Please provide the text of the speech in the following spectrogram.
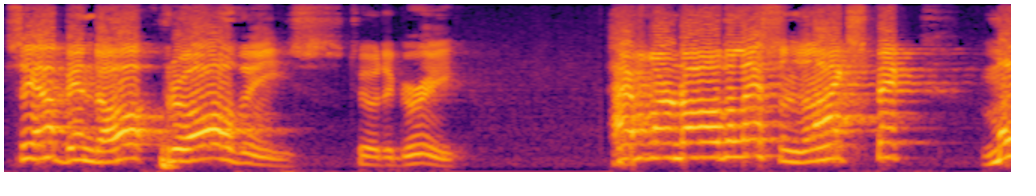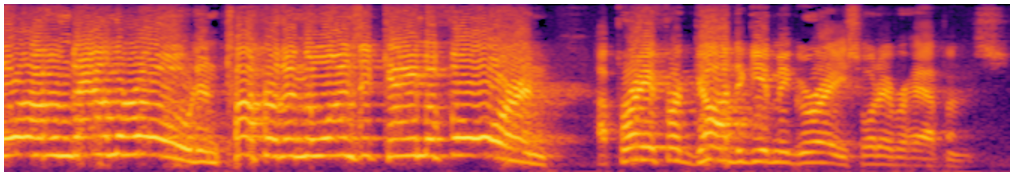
See, I've been all, through all these to a degree. I Haven't learned all the lessons, and I expect more of them down the road and tougher than the ones that came before. And I pray for God to give me grace, whatever happens.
